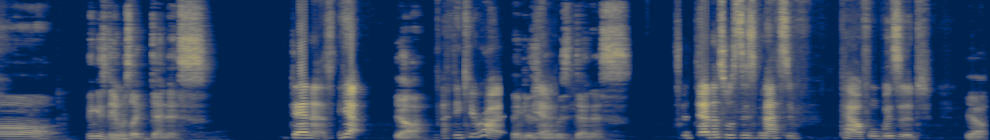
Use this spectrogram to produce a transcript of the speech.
oh, I think his name was like Dennis. Dennis. Yeah, Yeah, I think you're right. I think his Yeah. name was Dennis. So Dennis was this massive, powerful wizard. Yeah,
